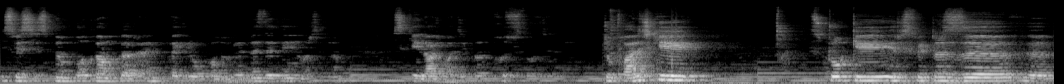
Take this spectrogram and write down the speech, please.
اس وجہ سے اس میں ہم بہت کام کر رہے ہیں، تاکہ لوگوں کو ہم اویئرنیس دیتے ہیں اور اس میں ہم اس کے علاج ماضی پر خوش ہو جاتے جو فالج کے اسٹروک کے ریسپیکٹرز uh, uh,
